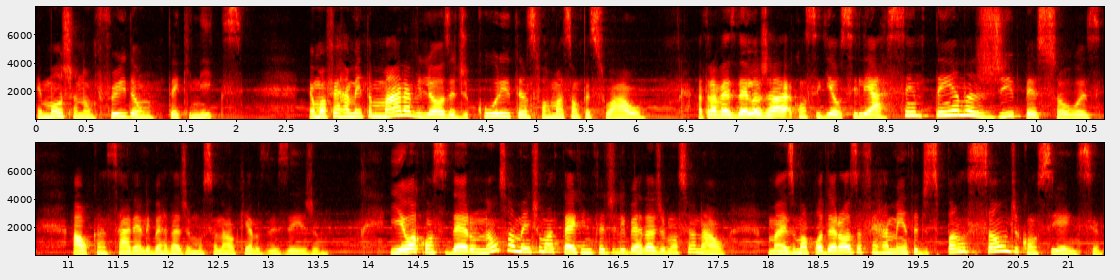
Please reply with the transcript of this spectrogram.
Emotional Freedom Techniques. É uma ferramenta maravilhosa de cura e transformação pessoal. Através dela, eu já consegui auxiliar centenas de pessoas a alcançarem a liberdade emocional que elas desejam. E eu a considero não somente uma técnica de liberdade emocional, mas uma poderosa ferramenta de expansão de consciência,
